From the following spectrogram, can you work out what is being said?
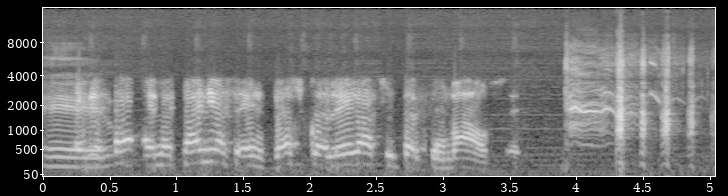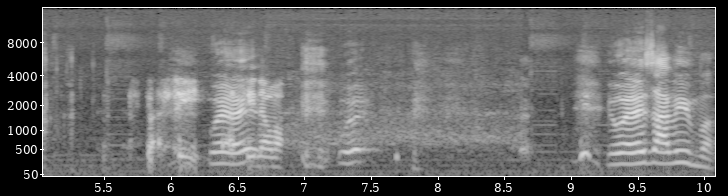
eh, En, Espa- en España es, dos colegas super fumados. eh. Así, Bueno, así nomás. bueno, y bueno, esa misma.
